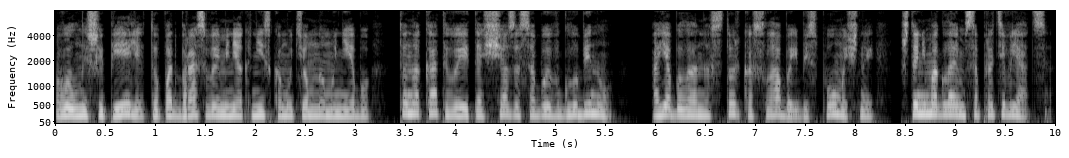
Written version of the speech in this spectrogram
Волны шипели, то подбрасывая меня к низкому темному небу, то накатывая и таща за собой в глубину, а я была настолько слабой и беспомощной, что не могла им сопротивляться.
